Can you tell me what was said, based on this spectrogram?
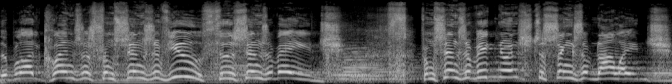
The blood cleanses from sins of youth to the sins of age, from sins of ignorance to sins of knowledge,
